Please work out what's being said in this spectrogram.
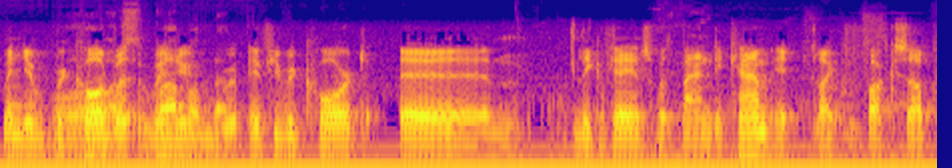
When you record, what's with, the when you then? if you record um, League of Legends with Bandicam, it like fucks up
